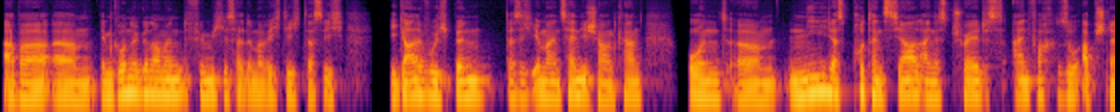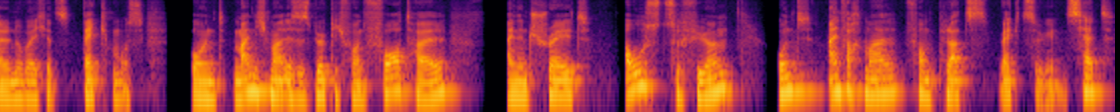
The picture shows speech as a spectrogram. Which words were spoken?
Aber ähm, im Grunde genommen, für mich ist halt immer wichtig, dass ich, egal wo ich bin, dass ich immer ins Handy schauen kann und ähm, nie das Potenzial eines Trades einfach so abschneide, nur weil ich jetzt weg muss. Und manchmal ist es wirklich von Vorteil, einen Trade auszuführen und einfach mal vom Platz wegzugehen. Set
